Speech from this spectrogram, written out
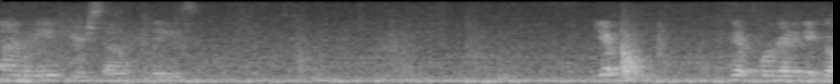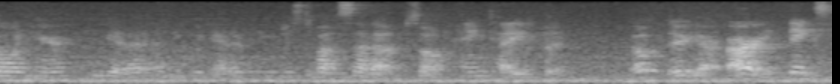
Unmute yourself, please. Yep, yep, we're gonna get going here. We got, I think we got everything just about set up, so hang tight, but, oh, there you are. All right, thanks.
